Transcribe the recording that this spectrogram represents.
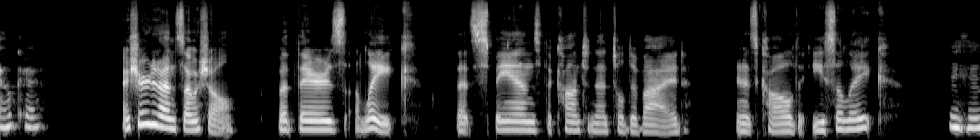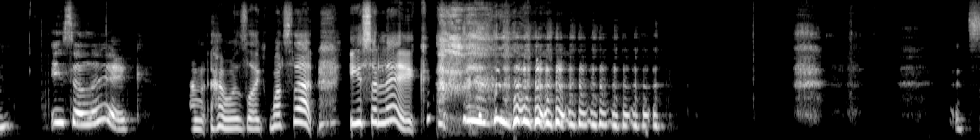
Okay. I shared it on social, but there's a lake that spans the continental divide, and it's called Isa Lake. Mm-hmm. Isa Lake. And I was like, "What's that? Isa Lake." it's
